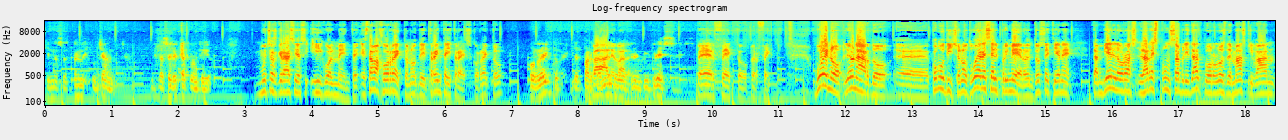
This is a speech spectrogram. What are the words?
quienes nos están escuchando. Un placer estar contigo. Muchas gracias igualmente. Estaba correcto, ¿no? De 33, ¿correcto? Correcto, departamento vale, vale. 33. Perfecto, perfecto. Bueno, Leonardo, eh, como dicho, ¿no? Tú eres el primero, entonces tiene también la, la, responsabilidad por los demás que van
